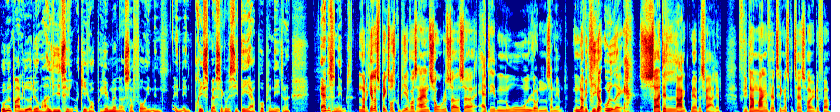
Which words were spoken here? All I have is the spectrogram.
Umiddelbart lyder det jo meget lige til at kigge op på himlen, og så få en, en, en, en prisme, og så kan vi sige, at det er på planeterne. Er det så nemt? Når det gælder spektroskopi af vores egen sol, så, så er det nogenlunde så nemt. Når vi kigger ud af, så er det langt mere besværligt, fordi der er mange flere ting, der skal tages højde for.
